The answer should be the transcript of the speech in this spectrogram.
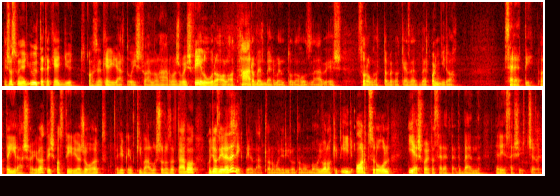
és azt mondja, hogy ültetek együtt, azt mondja, Kerékgyártó Istvánnal hármasba, és fél óra alatt három ember ment oda hozzád, és szorongatta meg a kezed, mert annyira szereti a te írásaidat, és azt írja Zsolt, egyébként kiváló sorozatában, hogy azért ez elég példátlan a magyar irodalomban, hogy valakit így arcról ilyesfajta szeretetben részesítsenek.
